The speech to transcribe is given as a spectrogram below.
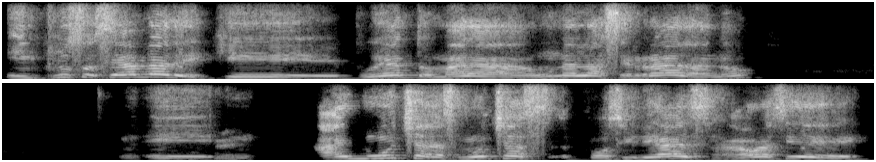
Incluso se habla de que pudieran tomar a una ala cerrada, ¿no? Eh, hay muchas, muchas posibilidades ahora sí de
